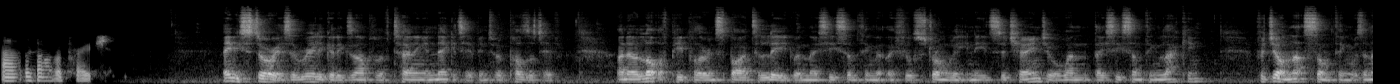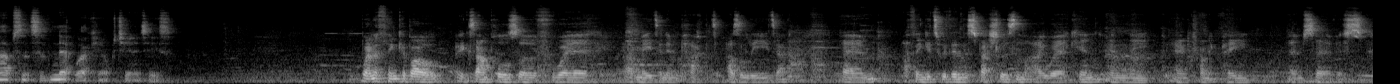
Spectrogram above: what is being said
uh, with our approach. Amy's story is a really good example of turning a negative into a positive. I know a lot of people are inspired to lead when they see something that they feel strongly needs to change or when they see something lacking. For John, that something was an absence of networking opportunities. When I think about examples of where I've made an impact as a leader, um, I think it's within the specialism that I work in, in the um, chronic pain um, service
